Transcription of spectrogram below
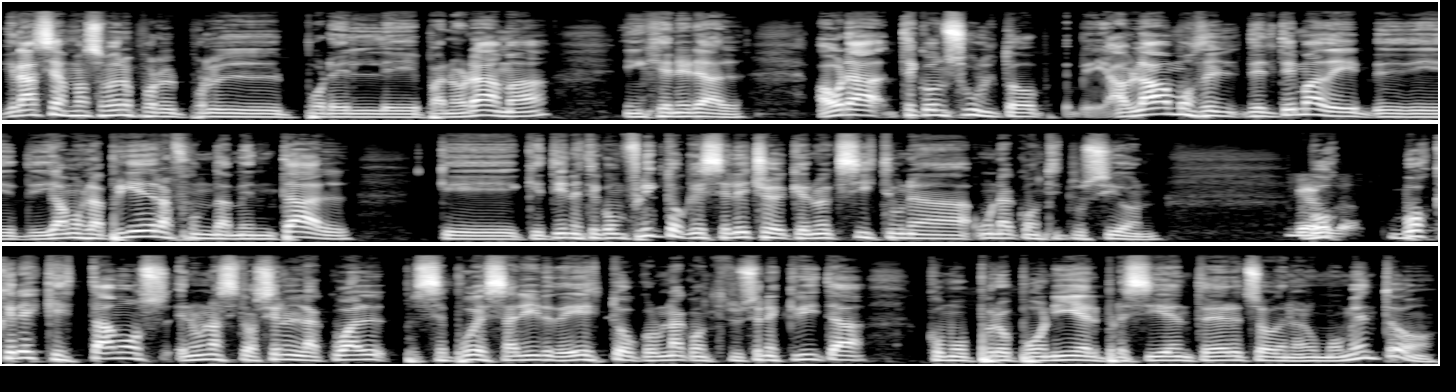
Gracias más o menos por el, por el, por el panorama en general. Ahora te consulto, hablábamos del, tema de, digamos, la piedra fundamental que, tiene este conflicto, que es el hecho de que no existe una, una constitución. ¿Vos, crees que estamos en una situación en la cual se puede salir de esto con una constitución escrita como proponía el presidente Herzog en algún momento?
